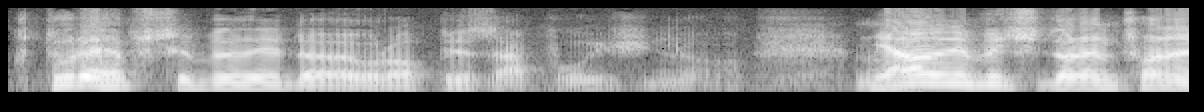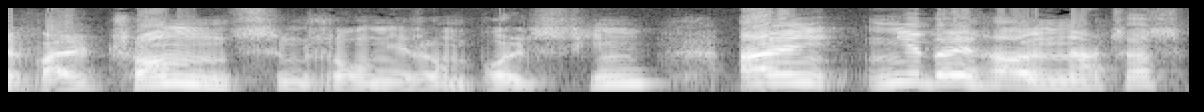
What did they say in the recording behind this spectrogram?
które przybyły do Europy za późno. Miały być doręczone walczącym żołnierzom polskim, ale nie dojechały na czas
